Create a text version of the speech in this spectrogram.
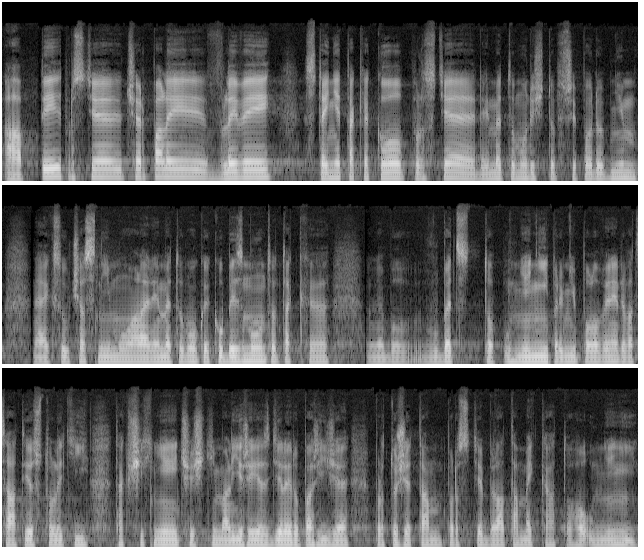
A ty prostě čerpali vlivy stejně tak jako prostě, dejme tomu, když to připodobním ne k současnému, ale dejme tomu ke kubismu, to tak, nebo vůbec to umění první poloviny 20. století, tak všichni čeští malíři jezdili do Paříže, protože tam prostě byla ta meka toho umění.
